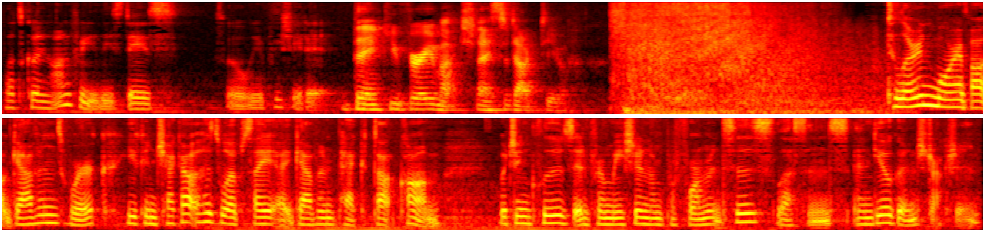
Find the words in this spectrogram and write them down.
what's going on for you these days. So we appreciate it. Thank you very much. Nice to talk to you. To learn more about Gavin's work, you can check out his website at gavinpeck.com, which includes information on performances, lessons, and yoga instruction.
